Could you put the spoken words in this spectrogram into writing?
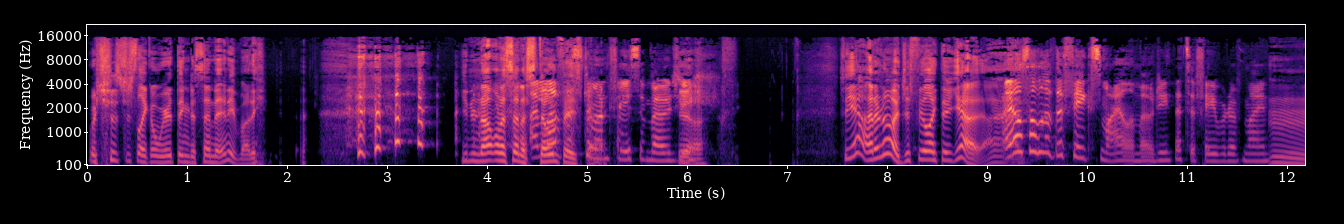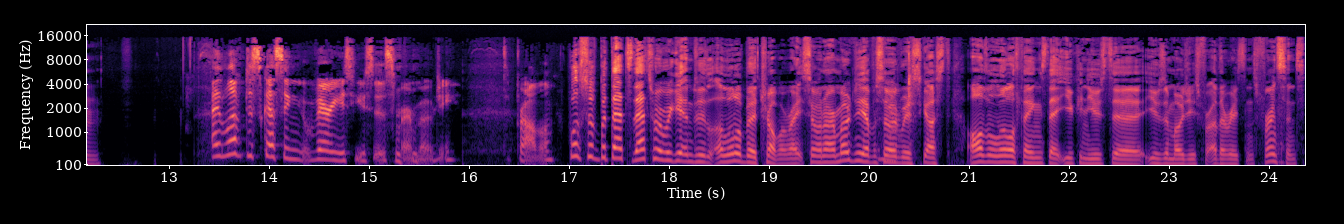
which is just like a weird thing to send to anybody. you do not want to send a stone face. stone back. face emoji. Yeah. So yeah, I don't know. I just feel like they're yeah. I, I, also love the fake smile emoji. That's a favorite of mine. Mm. I love discussing various uses for emoji. Problem. Well, so but that's that's where we get into a little bit of trouble, right? So in our emoji episode, yeah. we discussed all the little things that you can use to use emojis for other reasons. For instance,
